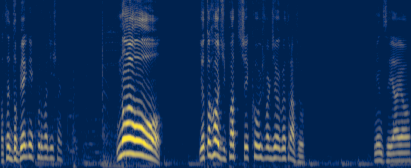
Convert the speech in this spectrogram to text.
A ten dobiegnie kurwa dzisiaj. No! I o to chodzi, patrzcie kuźwa gdzie go trafił. Między jajo.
